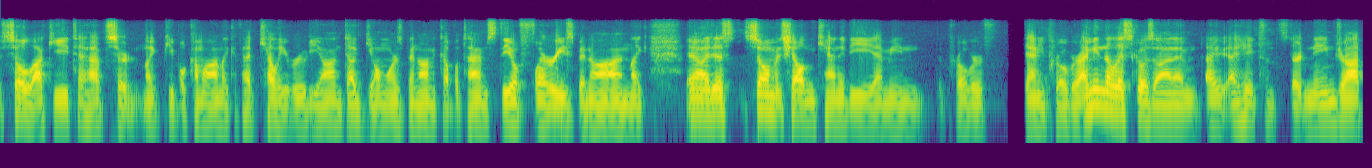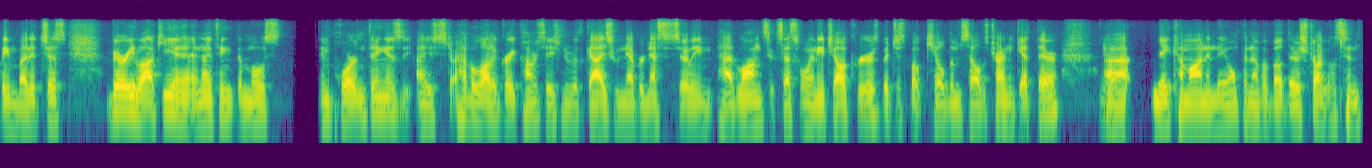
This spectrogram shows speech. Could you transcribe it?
so lucky to have certain like people come on. Like I've had Kelly Hrudey on, Doug Gilmour's been on a couple times, Theo Fleury's been on. Like you know, I just so much Sheldon Kennedy. I mean, the Probert Dani Probert. I mean, the list goes on. I'm, I hate to start name dropping, but it's just very lucky. And I think the most important thing is I have a lot of great conversations with guys who never necessarily had long, successful NHL careers, but just about killed themselves trying to get there. Yeah. Uh, they come on and they open up about their struggles and,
